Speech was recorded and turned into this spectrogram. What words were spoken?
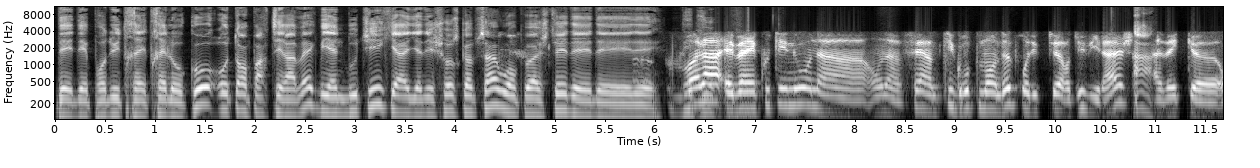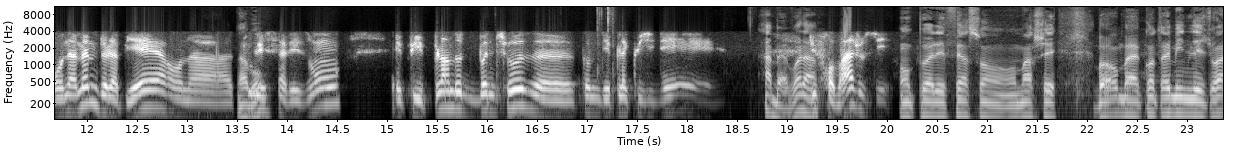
des, des produits très, très locaux, autant partir avec. Mais il y a une boutique, il y a, il y a des choses comme ça où on peut acheter des... des, des- Voilà, et ben écoutez, nous on a on a fait un petit groupement de producteurs du village Ah. avec euh, on a même de la bière, on a Ah tous bon les salaisons et puis plein d'autres bonnes choses euh, comme des plats cuisinés, et Ah ben voilà, du fromage aussi. on peut aller faire son marché. Bon, ben, contamine les joies.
